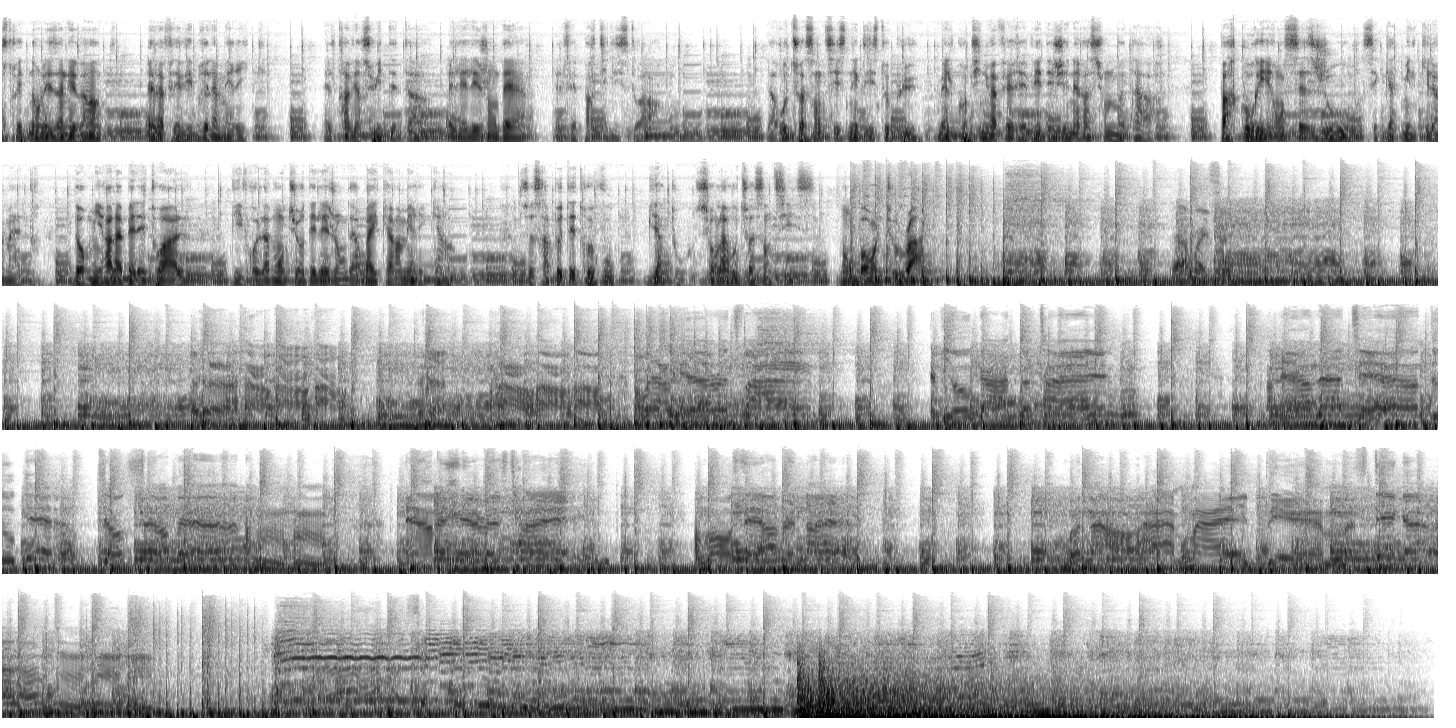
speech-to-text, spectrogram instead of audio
Construite dans les années 20, elle a fait vibrer l'Amérique. Elle traverse 8 États, elle est légendaire, elle fait partie de l'histoire. La route 66 n'existe plus, mais elle continue à faire rêver des générations de motards. Parcourir en 16 jours ces 4000 km, dormir à la belle étoile, vivre l'aventure des légendaires bikers américains, ce sera peut-être vous, bientôt, sur la route 66, dans Born to Ride. Adiós.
